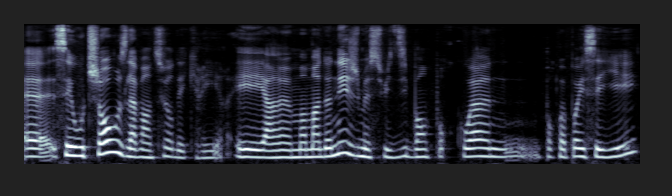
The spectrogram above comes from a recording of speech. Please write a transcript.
Euh, c'est autre chose, l'aventure d'écrire. Et à un moment donné, je me suis dit, bon, pourquoi, pourquoi pas essayer?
